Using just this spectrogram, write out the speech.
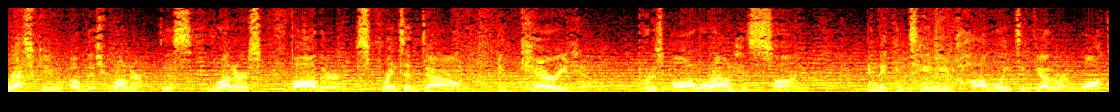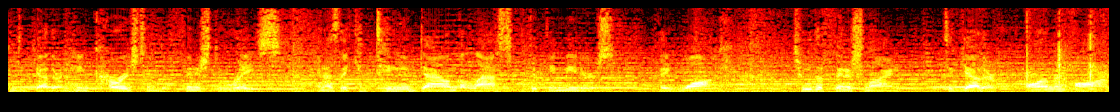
rescue of this runner. This runner's father sprinted down and carried him, put his arm around his son, and they continued hobbling together and walking together, and he encouraged him to finish the race. And as they continued down the last 50 meters, they walk to the finish line together, arm in arm,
